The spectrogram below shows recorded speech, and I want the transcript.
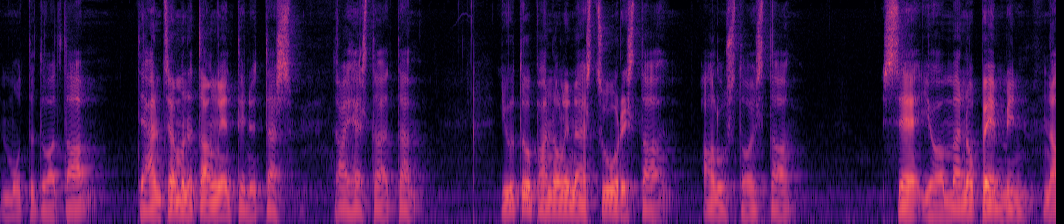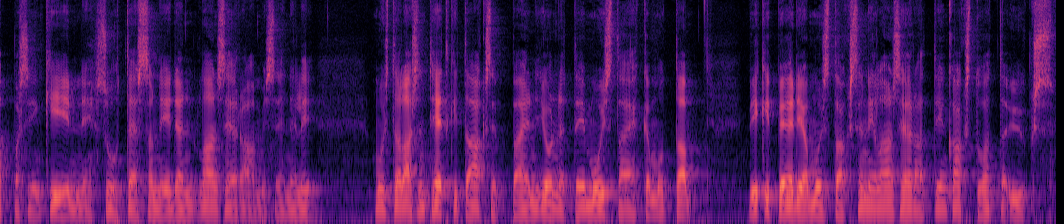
mutta tuota, tehdään nyt semmoinen tangentti nyt tässä aiheesta, että YouTubehan oli näistä suurista alustoista se, johon mä nopeammin nappasin kiinni suhteessa niiden lanseeraamiseen. Eli muistellaan nyt hetki taaksepäin, Jonnet ei muista ehkä, mutta Wikipedia muistaakseni lanseerattiin 2001,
